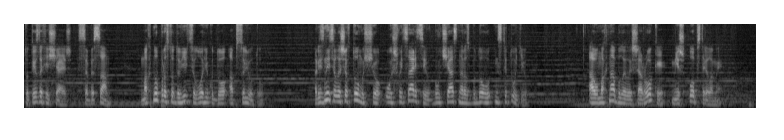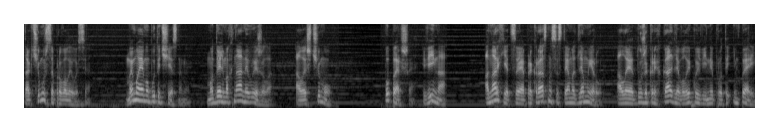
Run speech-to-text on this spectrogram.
то ти захищаєш себе сам. Махно просто довів цю логіку до абсолюту. Різниця лише в тому, що у швейцарців був час на розбудову інститутів, а у Махна були лише роки між обстрілами. Так чому ж це провалилося? Ми маємо бути чесними. Модель Махна не вижила. Але ж чому? По-перше, війна. Анархія це прекрасна система для миру. але дуже крихка для великої війни проти імперій.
